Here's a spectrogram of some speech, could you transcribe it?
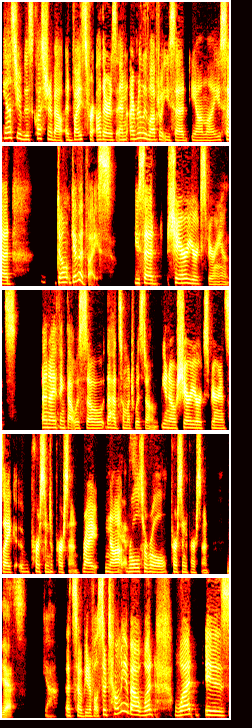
he asked you this question about advice for others and i really loved what you said Iyanla. You said don't give advice you said share your experience and i think that was so that had so much wisdom you know share your experience like uh, person to person right not Yes. roll to roll person to person Yes. Yeah. That's so beautiful so tell me about what what is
